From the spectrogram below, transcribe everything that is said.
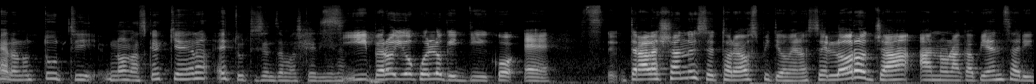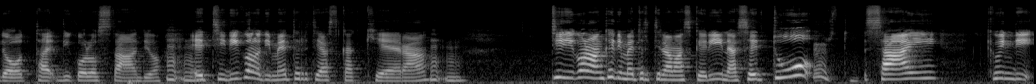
erano tutti non a scacchiera e tutti senza mascherina. Sì, però io quello che dico è, tralasciando il settore ospiti o meno, se loro già hanno una capienza ridotta, dico lo stadio, Mm-mm. e ti dicono di metterti a scacchiera, Mm-mm. ti dicono anche di metterti la mascherina. Se tu Certo. sai, quindi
